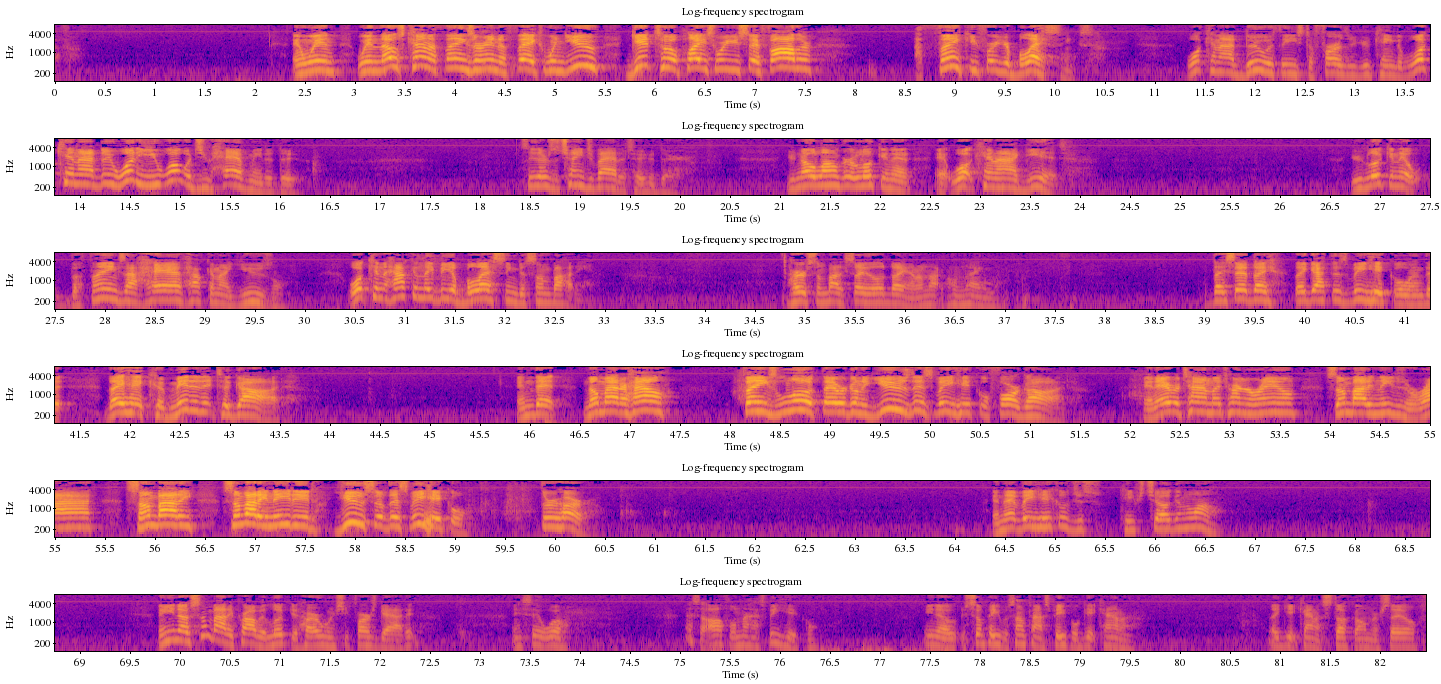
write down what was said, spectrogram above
And when, when those kind of things are in effect, when you get to a place where you say, Father, I thank you for your blessings. What can I do with these to further your kingdom? What can I do? What do you what would you have me to do? See, there's a change of attitude there. You're no longer looking at, at what can I get. You're looking at the things I have, how can I use them? What can, how can they be a blessing to somebody? I heard somebody say the other day, and I'm not going to name them. They said they, they got this vehicle and that they had committed it to God. And that no matter how things looked, they were going to use this vehicle for God. And every time they turned around, somebody needed a ride. Somebody, somebody needed use of this vehicle through her. And that vehicle just keeps chugging along. And you know, somebody probably looked at her when she first got it and said, Well, that's an awful nice vehicle you know, some people, sometimes people get kind of, they get kind of stuck on themselves.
